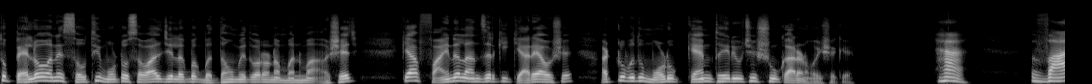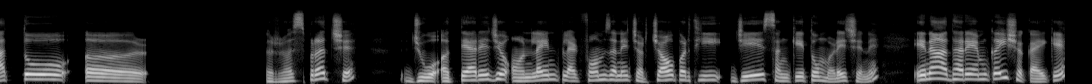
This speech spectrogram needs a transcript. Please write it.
તો પહેલો અને સૌથી મોટો સવાલ જે લગભગ બધા ઉમેદવારોના મનમાં હશે જ, કે આ ફાઇનલ આન્સર કી ક્યારે આવશે? આટલું બધું મોડું કેમ થઈ રહ્યું છે? શું કારણ હોઈ શકે? હા. વાત તો રસપ્રદ છે. જુઓ, અત્યારે જે ઓનલાઈન પ્લેટફોર્મ્સ અને ચર્ચાઓ પરથી જે સંકેતો મળે છે ને, એના આધારે એમ કહી શકાય કે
